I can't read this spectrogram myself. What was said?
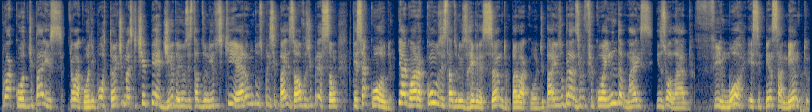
para o Acordo de Paris, que é um acordo importante, mas que tinha perdido aí os Estados Unidos, que era um dos principais alvos de pressão desse acordo. E agora, com os Estados Unidos regressando para o Acordo de Paris, o Brasil ficou ainda mais isolado firmou esse pensamento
